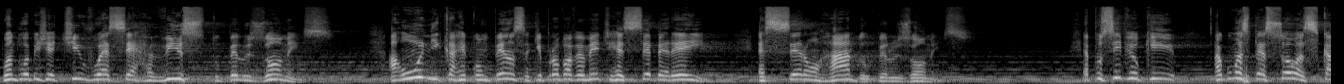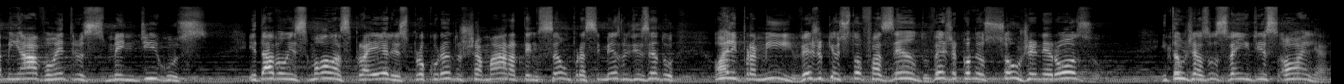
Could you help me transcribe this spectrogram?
quando o objetivo é ser visto pelos homens, a única recompensa que provavelmente receberei é ser honrado pelos homens. É possível que algumas pessoas caminhavam entre os mendigos e davam esmolas para eles, procurando chamar atenção para si mesmo, dizendo: Olhe para mim, veja o que eu estou fazendo, veja como eu sou generoso. Então Jesus vem e diz: Olha,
